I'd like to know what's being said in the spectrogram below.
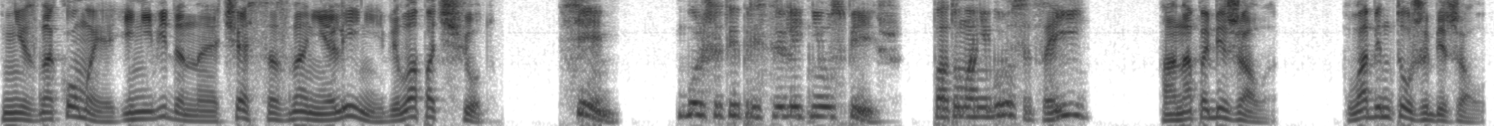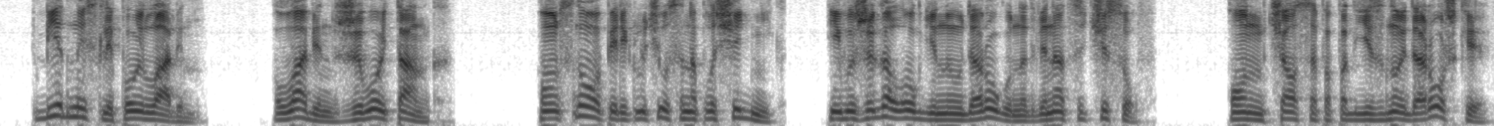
Незнакомая и невиданная часть сознания Лени вела подсчет. «Семь. Больше ты пристрелить не успеешь. Потом они бросятся и...» Она побежала. Лабин тоже бежал. Бедный слепой Лабин. Лабин – живой танк. Он снова переключился на площадник и выжигал огненную дорогу на 12 часов. Он мчался по подъездной дорожке.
